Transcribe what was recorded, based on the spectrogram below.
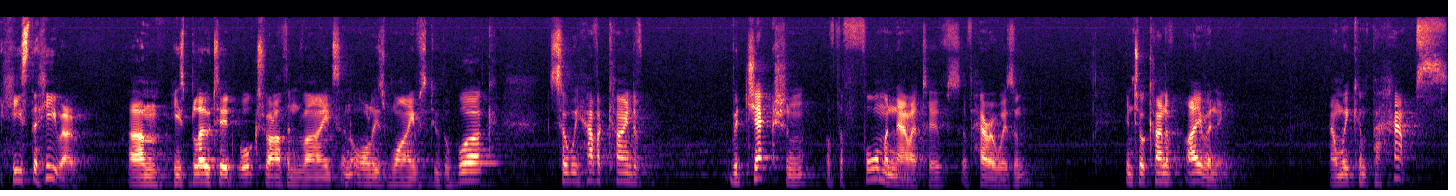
he's the hero. Um, he's bloated, walks rather than rides, and all his wives do the work. So we have a kind of rejection of the former narratives of heroism into a kind of irony. And we can perhaps,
